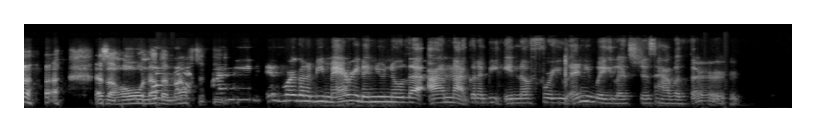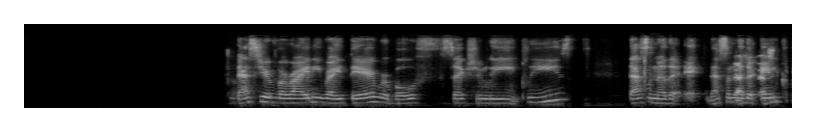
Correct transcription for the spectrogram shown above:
that's a whole nother mouth to feed. I mean, if we're gonna be married and you know that I'm not gonna be enough for you anyway, let's just have a third that's your variety right there. We're both sexually pleased. That's another eh, that's another that's, income,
